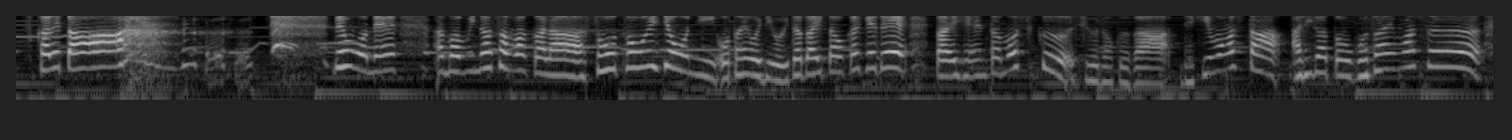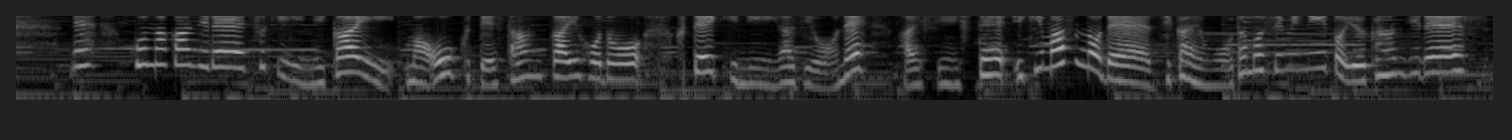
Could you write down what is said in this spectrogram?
ー、疲れたー でもね、あの皆様から想像以上にお便りをいただいたおかげで大変楽しく収録ができました。ありがとうございます。ね、こんな感じで月2回、まあ多くて3回ほど不定期にラジオをね、配信していきますので、次回もお楽しみにという感じです。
